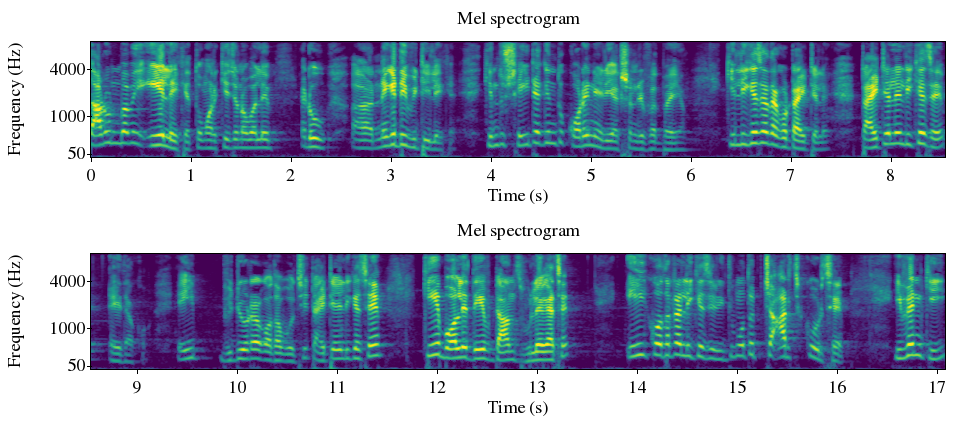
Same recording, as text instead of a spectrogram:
দারুণভাবে এ লেখে, তোমার কি যেন বলে একটু নেগেটিভিটি লেখে। কিন্তু সেইটা কিন্তু করেনি রিয়াকশন রিফাত ভাইয়া। কি লিখেছে দেখো টাইটেলে টাইটেলে লিখেছে, এই দেখো, এই ভিডিওটার কথা বলছি টাইটেলে লিখেছে, কে বলে দেব ডান্স ভুলে গেছে? এই কথাটা লিখেছে, রীতিমতো চার্জ করছে। ইভেন কি,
